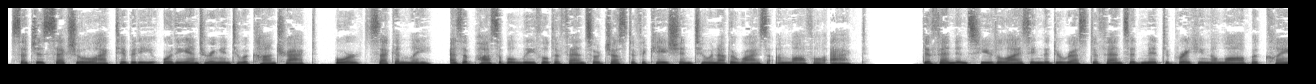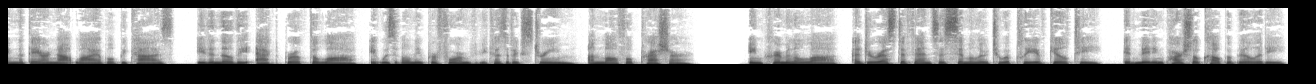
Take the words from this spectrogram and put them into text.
such as sexual activity or the entering into a contract, or, secondly, as a possible legal defense or justification to an otherwise unlawful act. Defendants utilizing the duress defense admit to breaking the law but claim that they are not liable because, even though the act broke the law, it was only performed because of extreme, unlawful pressure. In criminal law, a duress defense is similar to a plea of guilty, admitting partial culpability,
